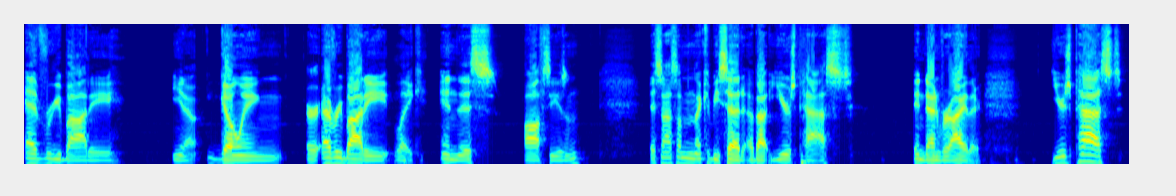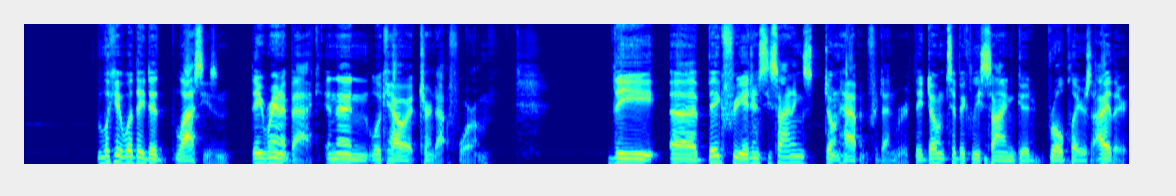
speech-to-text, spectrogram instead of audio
everybody, you know, going or everybody like in this off season It's not something that could be said about years past in Denver either. Years past, look at what they did last season. They ran it back, and then look how it turned out for them the uh, big free agency signings don't happen for Denver. They don't typically sign good role players either.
